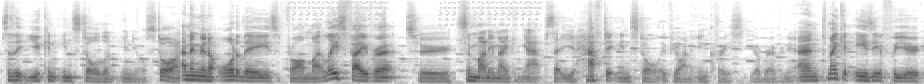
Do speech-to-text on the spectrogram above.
so that you can install them in your store. And I'm gonna order these from my least favorite to some money-making apps that you have to install if you want to increase increase your revenue. And to make it easier for you,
